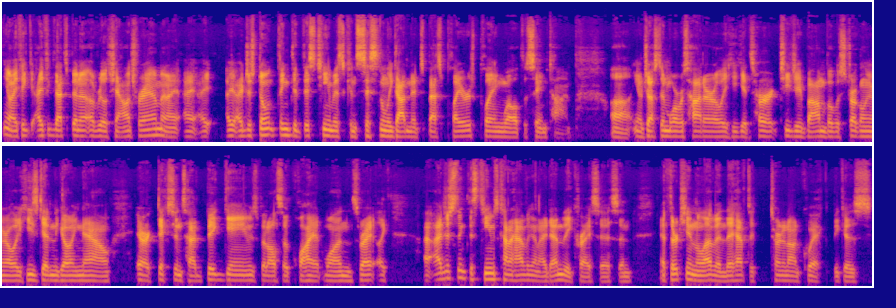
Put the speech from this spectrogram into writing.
you know, I think I think that's been a, a real challenge for him, and I, I I just don't think that this team has consistently gotten its best players playing well at the same time. Uh, you know, Justin Moore was hot early. He gets hurt. TJ Bamba was struggling early. He's getting going now. Eric Dixon's had big games, but also quiet ones, right? Like, I, I just think this team's kind of having an identity crisis. And at 13 and 11, they have to turn it on quick because,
